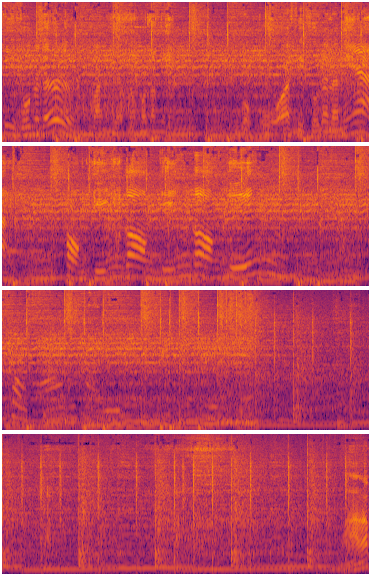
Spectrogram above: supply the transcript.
สี่ศูนย์นะเด้อวางเดียวน้องบอลต้องนี่บอกโอ้สี่ศูนย์แล้วเหรอเนี่ยของจริงของจริงของจริงใส่น้ำใส่มาครับ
